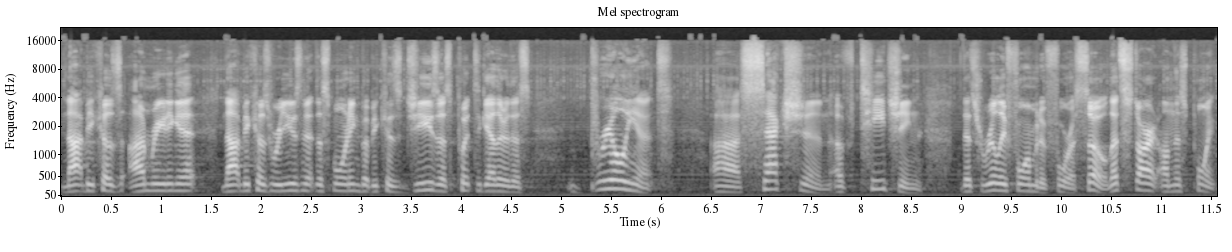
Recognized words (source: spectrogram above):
Not because I'm reading it, not because we're using it this morning, but because Jesus put together this brilliant uh, section of teaching that's really formative for us. So let's start on this point.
